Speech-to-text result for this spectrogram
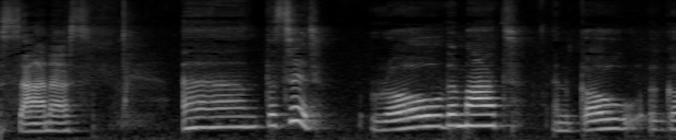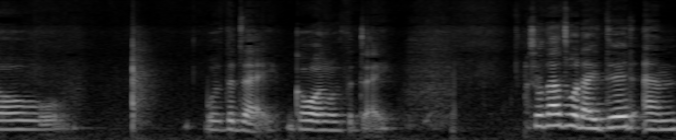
asanas, and that's it. Roll the mat and go go with the day. Go on with the day. So that's what I did, and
